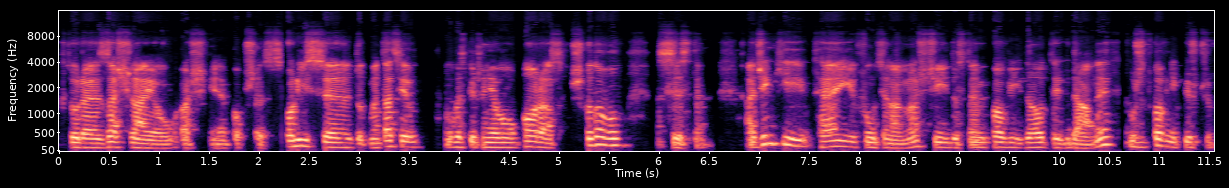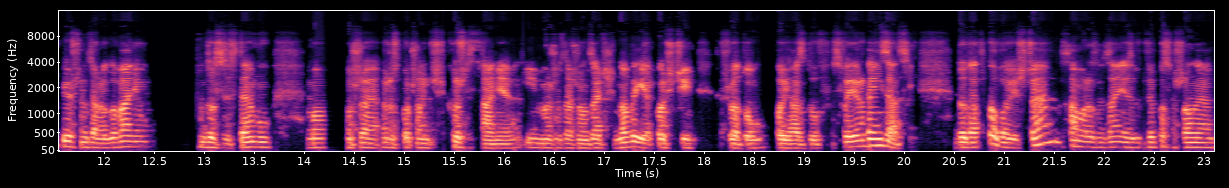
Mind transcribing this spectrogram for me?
które zasilają właśnie poprzez polisy, dokumentację ubezpieczeniową oraz szkodową system. A dzięki tej funkcjonalności i dostępowi do tych danych, użytkownik już przy pierwszym zalogowaniu do systemu może rozpocząć korzystanie i może zarządzać nowej jakości flotą pojazdów swojej organizacji. Dodatkowo jeszcze samo rozwiązanie jest wyposażone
